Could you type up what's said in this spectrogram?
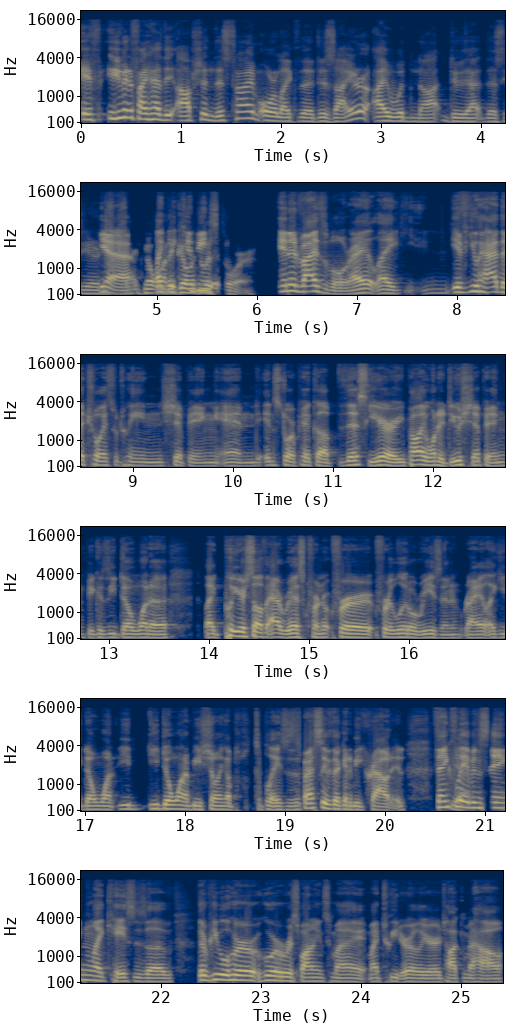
if even if I had the option this time or like the desire, I would not do that this year. Yeah, I don't like, want to go into a store. inadvisable, right? Like if you had the choice between shipping and in-store pickup this year, you probably want to do shipping because you don't want to like put yourself at risk for no- for for little reason, right? Like you don't want you, you don't want to be showing up to places, especially if they're going to be crowded. Thankfully, Yeah. I've been seeing like cases of there are people who are who are responding to my my tweet earlier talking about how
